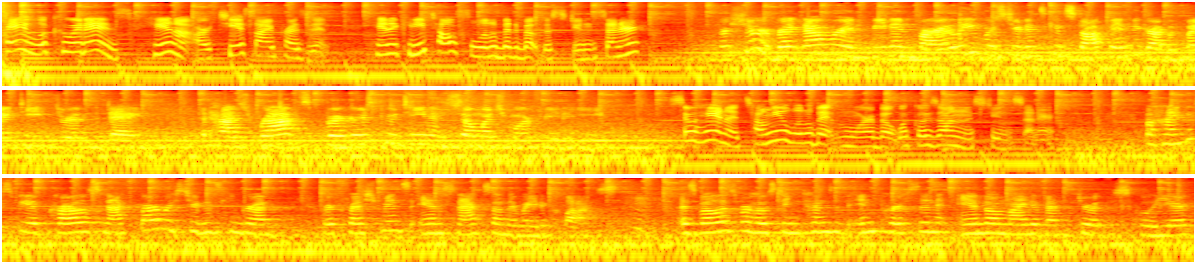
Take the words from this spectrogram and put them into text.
Hey, look who it is, Hannah, our TSI president. Hannah, can you tell us a little bit about the Student Center? For sure. Right now we're in Bean and Barley where students can stop in to grab a bite to eat throughout the day. It has wraps, burgers, poutine, and so much more for you to eat. So Hannah, tell me a little bit more about what goes on in the Student Center. Behind us we have Carl's Snack Bar where students can grab refreshments and snacks on their way to class. Hmm. As well as we're hosting tons of in-person and online events throughout the school year,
